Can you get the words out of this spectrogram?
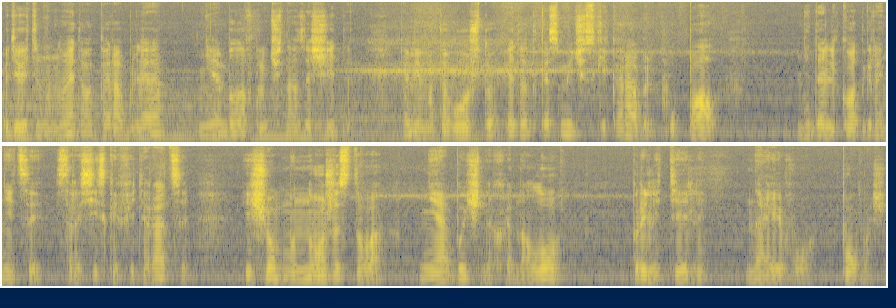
Удивительно, но этого корабля не была включена защита. Помимо того, что этот космический корабль упал недалеко от границы с Российской Федерацией, еще множество необычных НЛО прилетели на его помощь.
